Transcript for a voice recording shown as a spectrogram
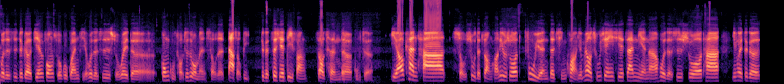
或者是这个肩峰锁骨关节，或者是所谓的肱骨头，就是我们手的大手臂这个这些地方造成的骨折，也要看他手术的状况。例如说复原的情况有没有出现一些粘连啊，或者是说他因为这个。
